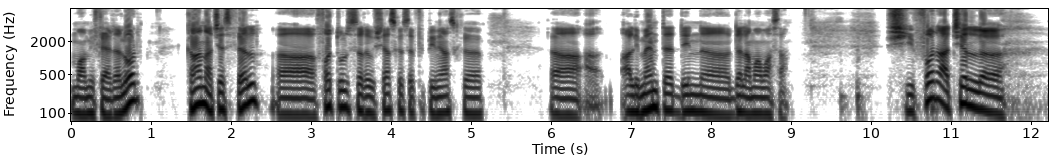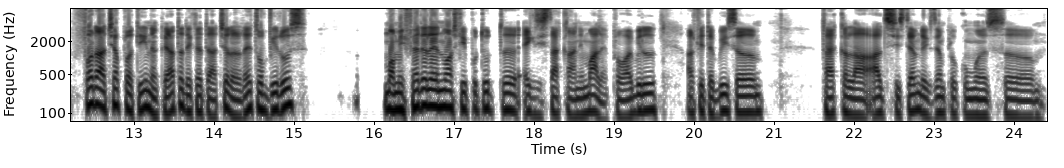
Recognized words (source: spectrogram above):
mamiferelor, ca în acest fel uh, fătul să reușească să primească uh, alimente din, uh, de la mama sa. Și fără, acel, fără acea proteină creată de către acel retrovirus, mamiferele nu ar fi putut exista ca animale. Probabil ar fi trebuit să treacă la alt sistem, de exemplu, cum sunt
